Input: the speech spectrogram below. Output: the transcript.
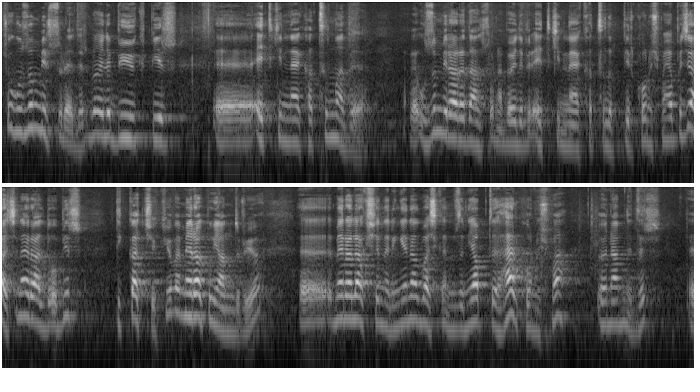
çok uzun bir süredir böyle büyük bir etkinliğe katılmadığı ve uzun bir aradan sonra böyle bir etkinliğe katılıp bir konuşma yapacağı için herhalde o bir dikkat çekiyor ve merak uyandırıyor. E, Meral Akşener'in genel başkanımızın yaptığı her konuşma önemlidir, e,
